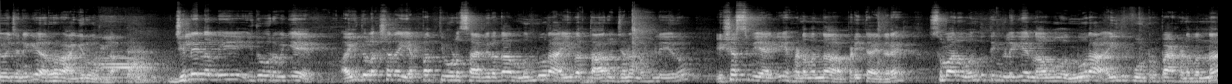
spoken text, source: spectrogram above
ಯೋಜನೆಗೆ ಅರ್ಹರಾಗಿರುವುದಿಲ್ಲ. ಜಿಲ್ಲೆಯಲ್ಲಿ ಇದುವರೆಗೆ ಐದು ಲಕ್ಷದ ಎಪ್ಪತ್ತೇಳು ಸಾವಿರದ ಮುನ್ನೂರ ಐವತ್ತಾರು ಜನ ಮಹಿಳೆಯರು ಯಶಸ್ವಿಯಾಗಿ ಹಣವನ್ನು ಪಡಿತಾ ಇದ್ದಾರೆ. ಸುಮಾರು ಒಂದು ತಿಂಗಳಿಗೆ ನಾವು ನೂರ ಐದು ಕೋಟಿ ರೂಪಾಯಿ ಹಣವನ್ನು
